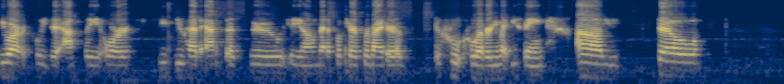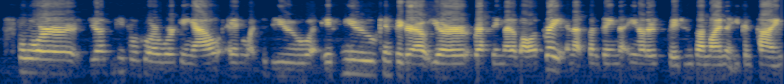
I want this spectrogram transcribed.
you are a collegiate athlete or you do have access through, you know, medical care provider of whoever you might be seeing. Um, so for just people who are working out and what to do if you can figure out your resting metabolic rate. And that's something that, you know, there's equations online that you can find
